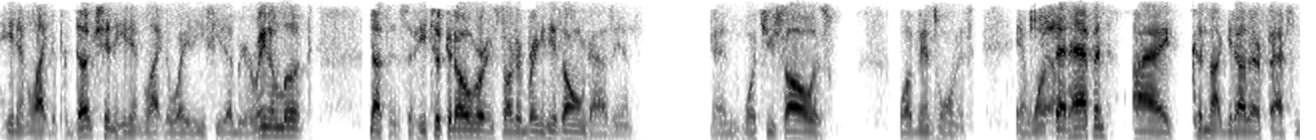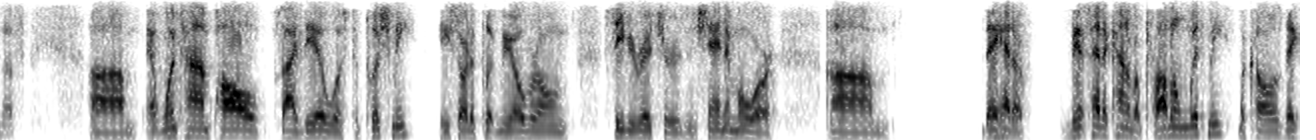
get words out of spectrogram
He didn't like the production. He didn't like the way the ECW arena looked. Nothing. So he took it over and started bringing his own guys in. And what you saw is what Vince wanted. And once Yeah. that happened, I could not get out of there fast enough. Um, at one time, Paul's idea was to push me. He started putting me over on Stevie Richards and Shannon Moore. Um, they had a Vince had a kind of a problem with me because they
